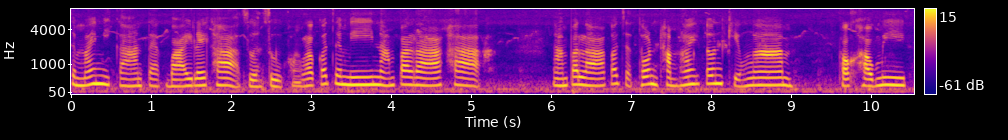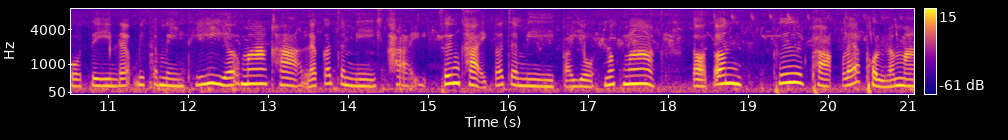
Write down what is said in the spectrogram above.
จะไม่มีการแตกใบเลยค่ะ ส่วนสูตรของเราก็จะมีน้ำปลาค่ะ น้ำปลาร้าก็จะทนทำให้ต้นเขียวงาม เพราะเขามีโปรตีนและวิตามินที่เยอะมากค่ะ แล้วก็จะมีไข่ ซึ่งไข่ก็จะมีประโยชน์มากๆ ต่อต้นพืชผักและผลไม้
